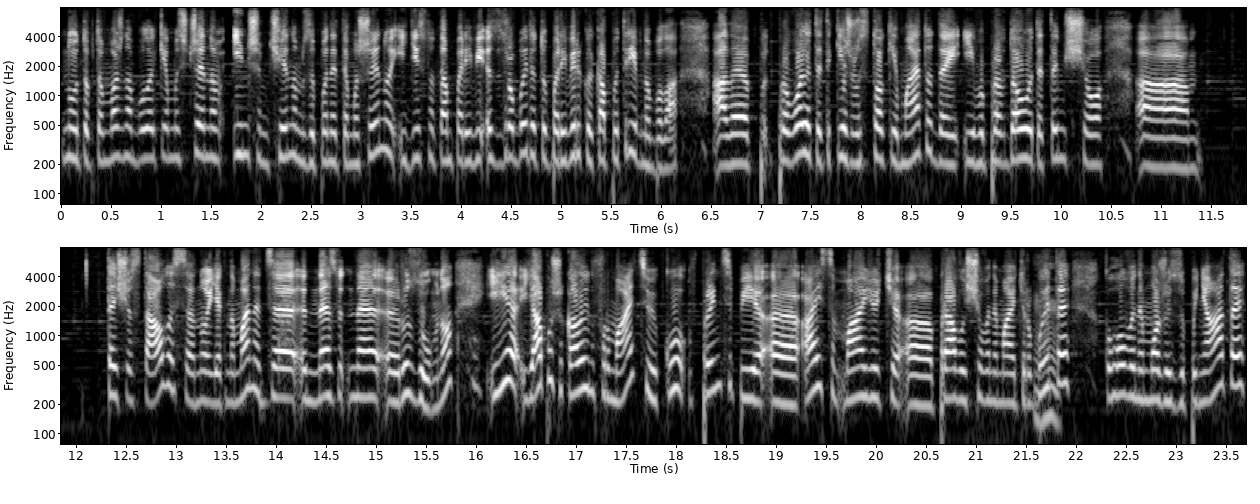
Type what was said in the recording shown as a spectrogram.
Ну тобто можна було якимось чином іншим чином зупинити машину і дійсно там переві... зробити ту перевірку, яка потрібна була. Але проводити такі жорстокі методи і виправдовувати тим, що. Е, те, що сталося, ну як на мене, це не не розумно. І я пошукала інформацію, яку в принципі е, Айс мають е, право, що вони мають робити, кого вони можуть зупиняти.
